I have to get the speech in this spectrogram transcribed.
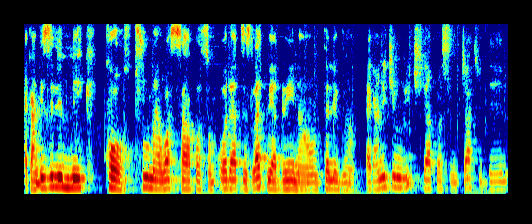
I can easily make calls through my WhatsApp or some other things like we are doing now on Telegram. I can literally reach that person, chat with them,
